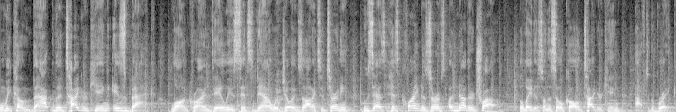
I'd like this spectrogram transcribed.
When we come back, the Tiger King is back. Law and Crime Daily sits down with Joe Exotic's attorney, who says his client deserves another trial. The latest on the so called Tiger King after the break.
